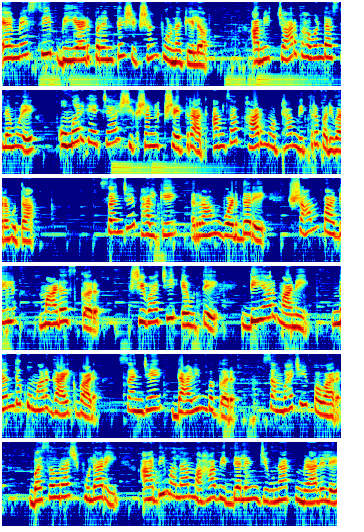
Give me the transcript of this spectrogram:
M S C B Ed पर्यंत शिक्षण पूर्ण केलं. आम्ही चार भावंड असल्यामुळे उमरग्याच्या शिक्षण क्षेत्रात आमचा फार मोठा मित्रपरिवार होता. संजय भालके राम वडदरे श्याम पाटील माडसकर शिवाजी येवते डी आर माने नंदकुमार गायकवाड संजय दाळिंबकर संभाजी पवार बसवराज फुलारी आदी मला महाविद्यालयीन जीवनात मिळालेले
